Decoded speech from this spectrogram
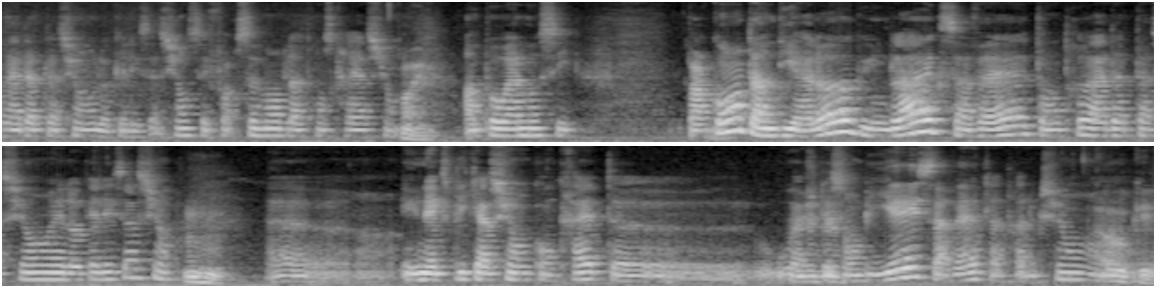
en adaptation, en localisation, c'est forcément de la transcréation. Ouais. Un poème aussi. Par contre, un dialogue, une blague, ça va être entre adaptation et localisation. Mhm. Euh, une explication concrète euh, ou acheter Mhm. son billet, ça va être la traduction. Ah, euh,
